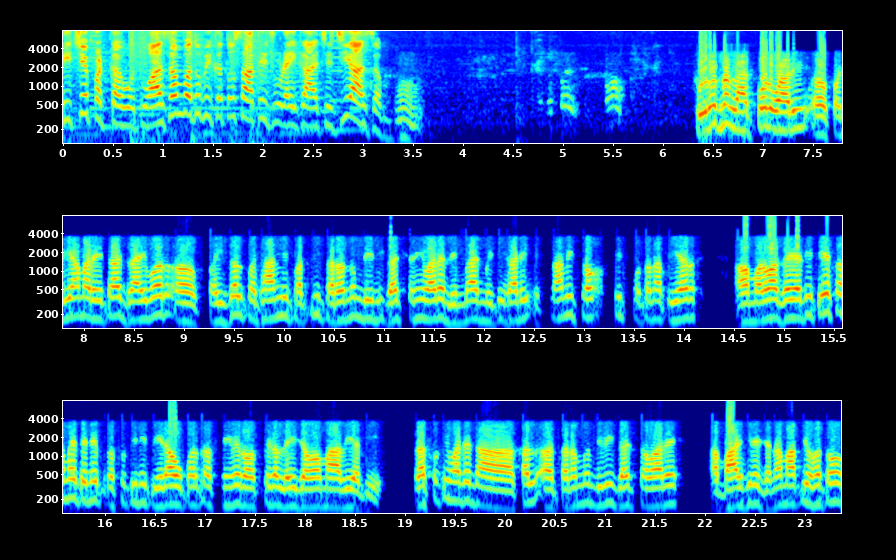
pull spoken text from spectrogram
નીચે પટકાયું હતું. આઝમ વધુ વિગતો સાથે જોડાઈ ગયા છે. જી આઝમ. સુરતના લાજપોરવાડી ફળિયામાં રહેતા ડ્રાઈવર ફૈઝલ પઠાણની પત્ની તરન્નુમ બીબી ગત શનિવારે લીંબાયત મીટી કાઢી ઇસ્લામી ચોક સ્થિત પોતાના પિયર મળવા ગઈ હતી. તે સમયે તેને પ્રસૂતિની પીડા ઉપરતા સ્નેહર હોસ્પિટલ લઈ જવામાં આવી હતી. પ્રસૂતિ માટે દાખલ તરન્નુમ બીબી ગત સવારે બાળકીને જન્મ આપ્યો હતો.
